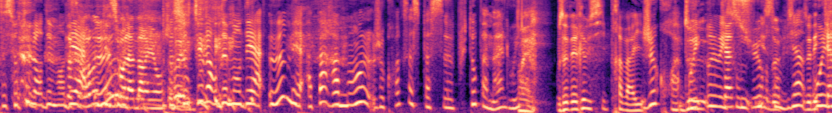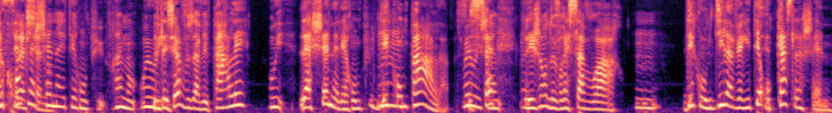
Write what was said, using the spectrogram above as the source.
c'est surtout leur demander à eux. question à la Marion. Faut surtout leur demander à eux, mais apparemment, je crois que ça se passe plutôt pas mal, oui. Ouais. Vous avez réussi le travail. Je crois. De oui, oui, oui, ils sont, cassure, ils sont de- bien. vous avez oui, je cassé crois la que la chaîne. chaîne a été rompue, vraiment. Oui, oui. Déjà, vous avez parlé. Oui, La chaîne, elle est rompue dès Mhm. qu'on parle. C'est oui, oui, ça que les gens devraient savoir. Mm. Dès qu'on dit la vérité, on casse la chaîne.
